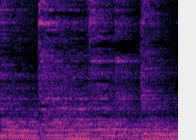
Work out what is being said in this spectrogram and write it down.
you.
